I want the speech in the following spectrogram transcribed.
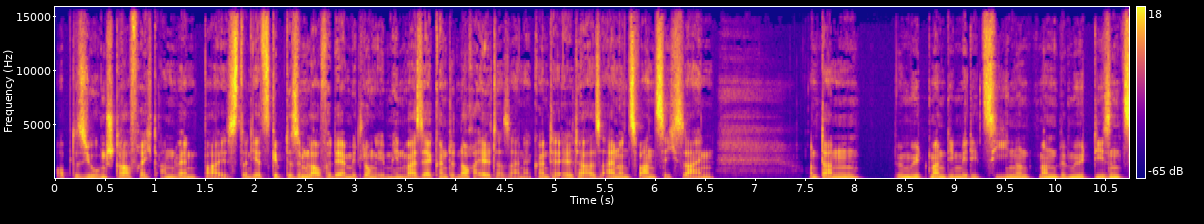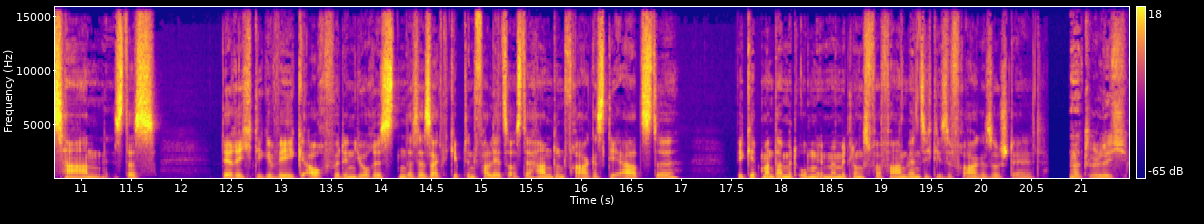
ob das Jugendstrafrecht anwendbar ist. Und jetzt gibt es im Laufe der Ermittlungen eben Hinweise, er könnte noch älter sein, er könnte älter als 21 sein. Und dann bemüht man die Medizin und man bemüht diesen Zahn. Ist das der richtige Weg auch für den Juristen, dass er sagt, ich gebe den Fall jetzt aus der Hand und frage es die Ärzte? Wie geht man damit um im Ermittlungsverfahren, wenn sich diese Frage so stellt? Natürlich.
